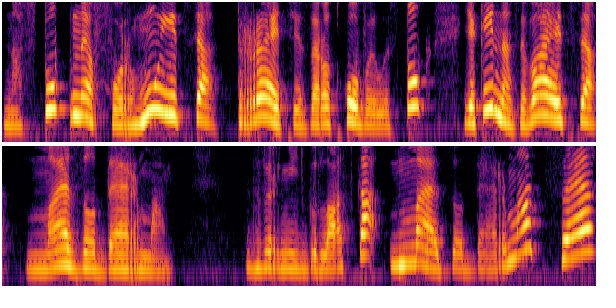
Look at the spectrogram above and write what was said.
Наступне формується третій зародковий листок, який називається мезодерма. Зверніть, будь ласка, мезодерма це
